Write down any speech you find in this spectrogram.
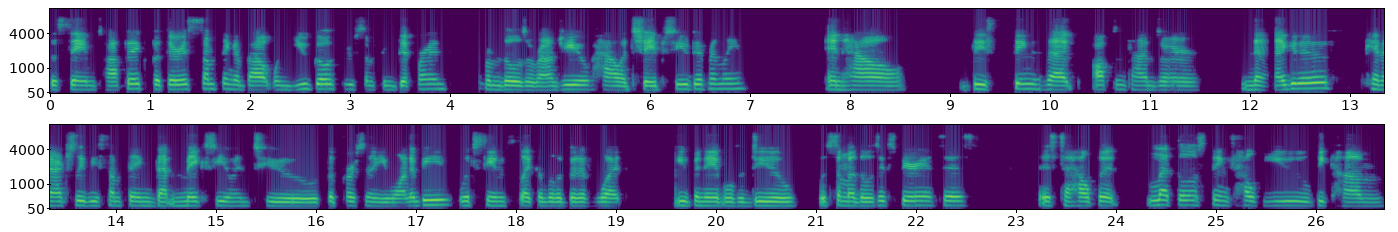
the same topic, but there is something about when you go through something different from those around you, how it shapes you differently and how these things that oftentimes are negative can actually be something that makes you into the person that you want to be, which seems like a little bit of what you've been able to do with some of those experiences is to help it let those things help you become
